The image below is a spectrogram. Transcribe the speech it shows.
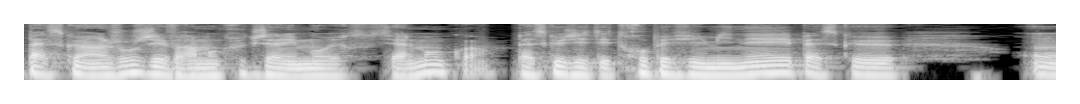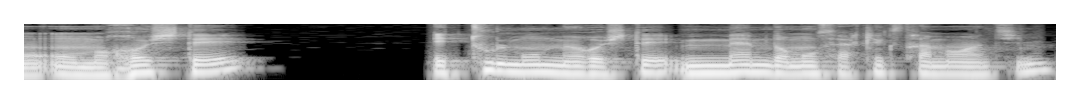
parce qu'un jour j'ai vraiment cru que j'allais mourir socialement quoi. Parce que j'étais trop efféminé parce que on, me rejetait et tout le monde me rejetait même dans mon cercle extrêmement intime.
